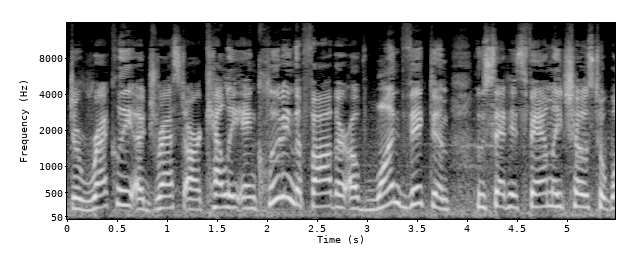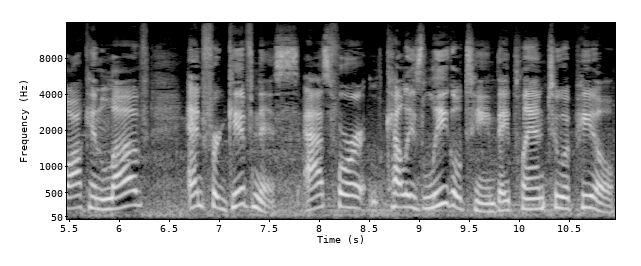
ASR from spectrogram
directly addressed R. Kelly, including the father of one victim who said his family chose to walk in love and forgiveness. As for Kelly's legal team, they plan to appeal.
